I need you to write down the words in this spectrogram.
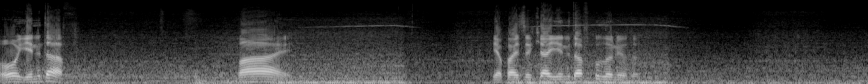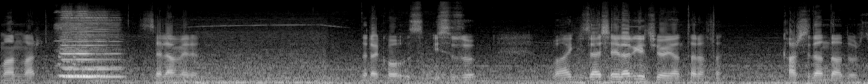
O yeni DAF. Vay. Yapay zeka yeni DAF kullanıyordu. Man var. Selam verin. Draco, Is- Isuzu. Vay güzel şeyler geçiyor yan taraftan. Karşıdan daha doğrusu.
